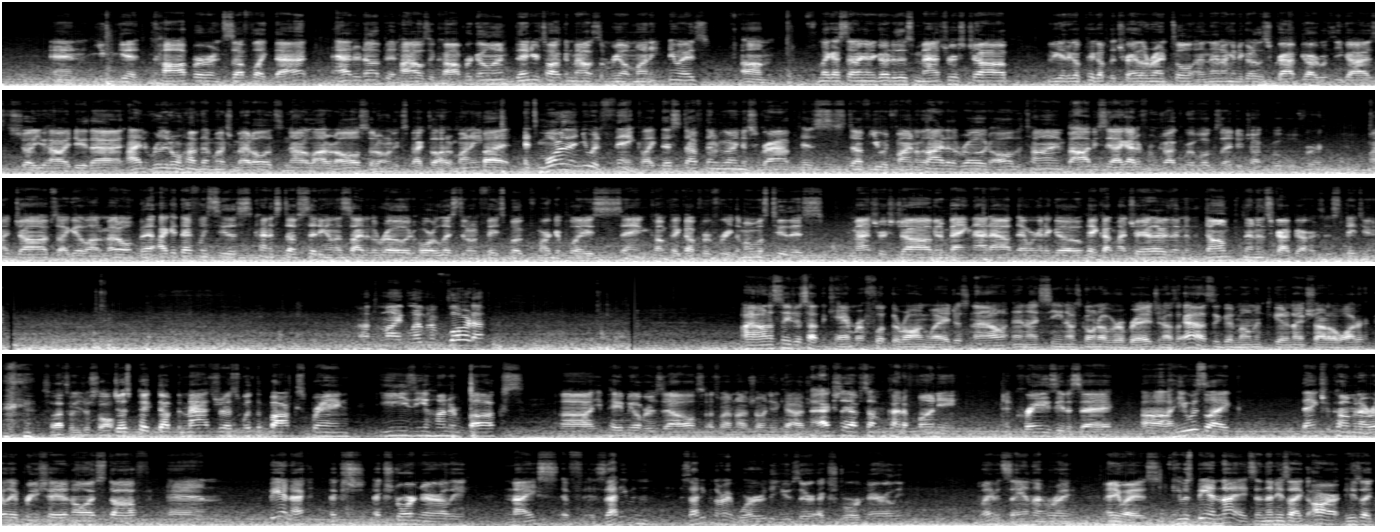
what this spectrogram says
and you can get copper and stuff like that added up in piles of copper going, then you're talking about some real money. Anyways, um, like I said, I'm gonna go to this mattress job. We gotta go pick up the trailer rental and then I'm gonna go to the scrap yard with you guys and show you how I do that. I really don't have that much metal. It's not a lot at all, so don't expect a lot of money. But it's more than you would think. Like this stuff that I'm going to scrap is stuff you would find on the side of the road all the time. But obviously I got it from junk removal because I do junk removal for my job, so I get a lot of metal. But I could definitely see this kind of stuff sitting on the side of the road or listed on Facebook Marketplace saying come pick up for free. I'm almost to this mattress job. I'm gonna bang that out, then we're gonna go pick up my trailer, then to the dump, then to the scrapyard, so stay tuned. Nothing like living in Florida. I honestly just had the camera flip the wrong way just now, and I seen I was going over a bridge, and I was like, ah, that's a good moment to get a nice shot of the water. so that's what you just saw. Just picked up the mattress with the box spring, easy 100 bucks. Uh, he paid me over Zelle, so that's why I'm not showing you the cash. I actually have something kind of funny and crazy to say. Uh, he was like, thanks for coming, I really appreciate it and all that stuff. And being ex extraordinarily nice, if is that even is that even the right word to use there, extraordinarily? Am I even saying that right? Anyways, he was being nice, and then he's like, all right, he's like,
